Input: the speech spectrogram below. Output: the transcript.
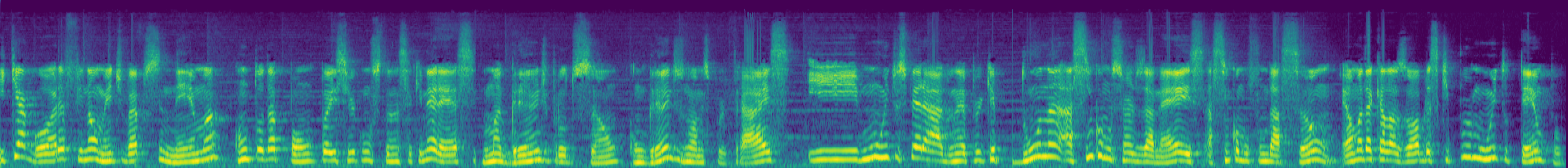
e que agora finalmente vai para o cinema com toda a pompa e circunstância que merece, numa grande produção, com grandes nomes por trás e muito esperado, né? Porque Duna, assim como O Senhor dos Anéis, assim como Fundação, é uma daquelas obras que por muito tempo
